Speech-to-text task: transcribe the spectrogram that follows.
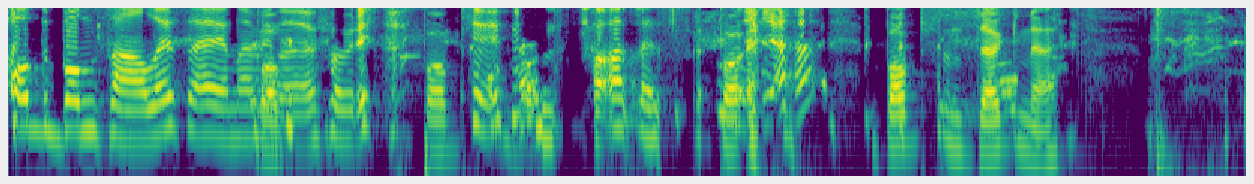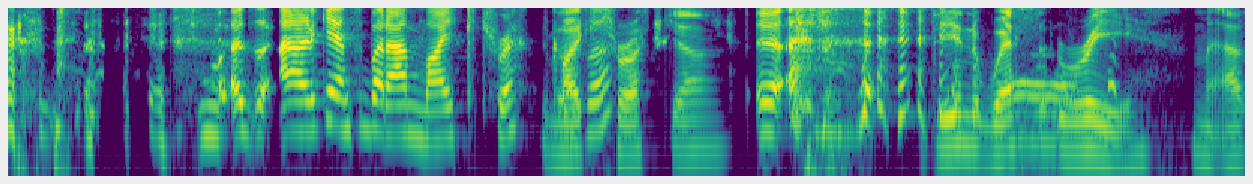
Todd Bonzales er en av Bob- mine favoritter. Bobson, Bonzales? Bo, Bobson Dugnut. Altså, er det ikke en som bare er Mike Truck Mike også? Truck, ja. Ja. Dean Wesry med R.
